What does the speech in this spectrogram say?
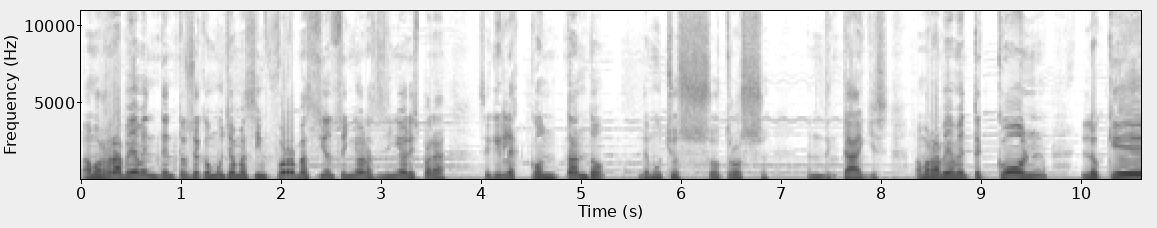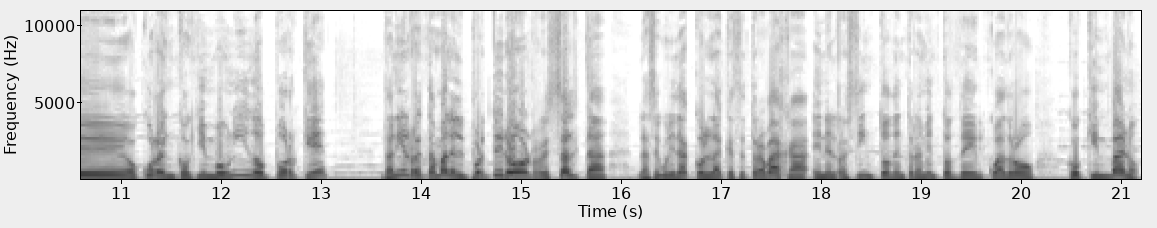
Vamos rápidamente entonces con mucha más información, señoras y señores, para seguirles contando de muchos otros detalles. Vamos rápidamente con lo que ocurre en Coquimbo Unido porque Daniel Retamal, el portero, resalta la seguridad con la que se trabaja en el recinto de entrenamientos del cuadro coquimbano,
